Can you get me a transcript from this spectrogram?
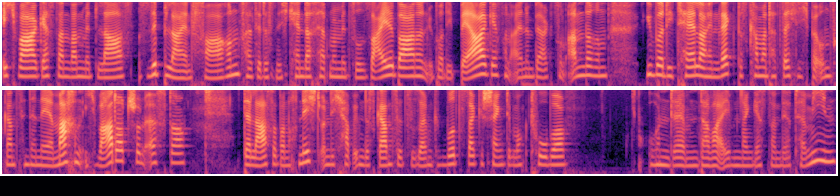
Ich war gestern dann mit Lars Zipline fahren. Falls ihr das nicht kennt, da fährt man mit so Seilbahnen über die Berge, von einem Berg zum anderen, über die Täler hinweg. Das kann man tatsächlich bei uns ganz in der Nähe machen. Ich war dort schon öfter, der Lars aber noch nicht und ich habe ihm das Ganze zu seinem Geburtstag geschenkt im Oktober. Und ähm, da war eben dann gestern der Termin.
